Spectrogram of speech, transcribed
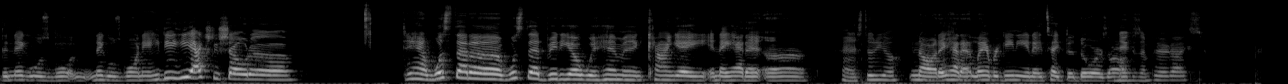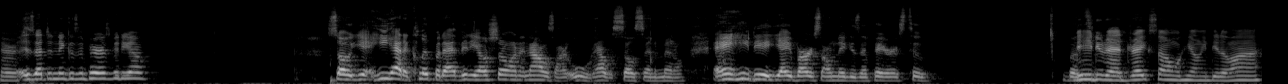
the nigga was going, nigga was going in. He did. He actually showed uh, damn, what's that? Uh, what's that video with him and Kanye? And they had a uh, In a studio. no, they had that Lamborghini and they take the doors off. Niggas in Paradise. Paris. Is that the niggas in Paris video? So yeah, he had a clip of that video showing, and I was like, "Ooh, that was so sentimental." And he did Yay verse on niggas in Paris too. But Did he do that Drake song where he only did a line?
